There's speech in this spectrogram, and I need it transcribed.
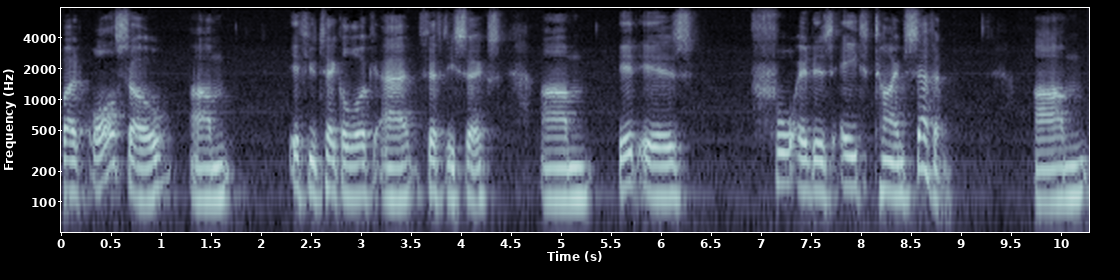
But also, um, if you take a look at 56, um, it is four. It is eight times seven. Um,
